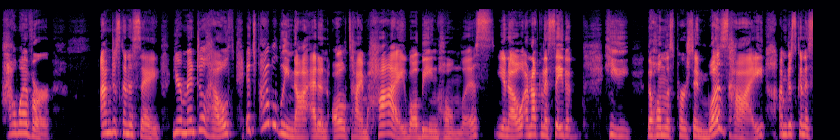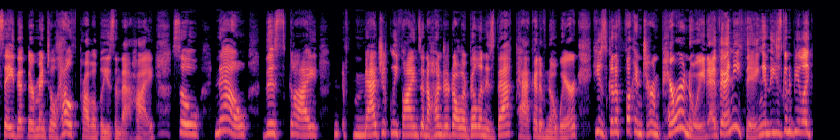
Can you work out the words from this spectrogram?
However, I'm just going to say your mental health, it's probably not at an all time high while being homeless. You know, I'm not going to say that he, the homeless person, was high. I'm just going to say that their mental health probably isn't that high. So now this guy magically finds an $100 bill in his backpack out of nowhere. He's going to fucking turn paranoid, if anything. And he's going to be like,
